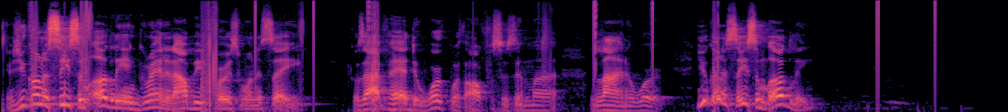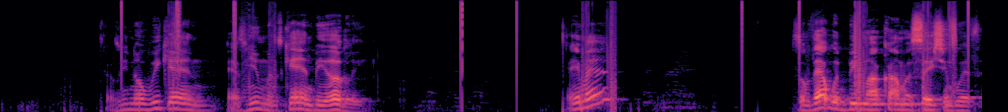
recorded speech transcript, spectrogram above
Because you're going to see some ugly, and granted, I'll be the first one to say, because I've had to work with officers in my line of work. You're going to see some ugly. Because you know, we can, as humans, can be ugly. Amen? So that would be my conversation with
